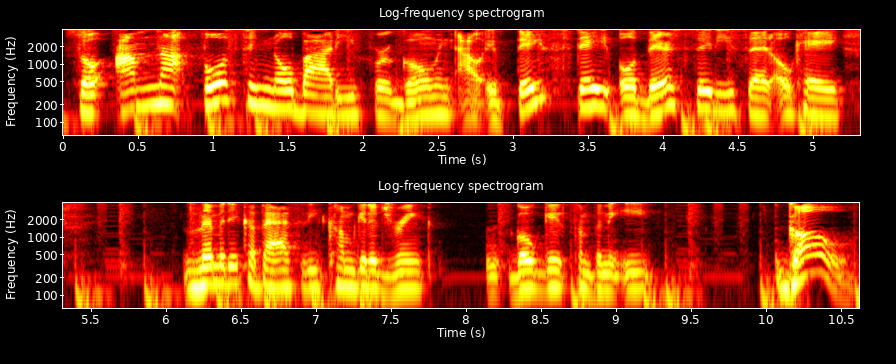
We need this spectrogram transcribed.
So I'm not faulting nobody for going out. If they state or their city said, okay, limited capacity, come get a drink, go get something to eat, go.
